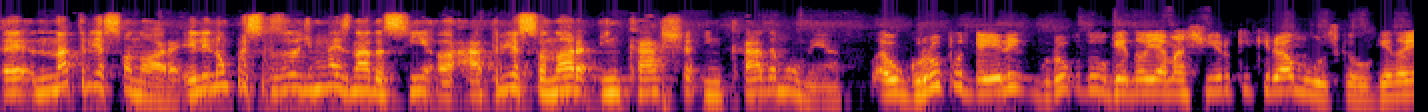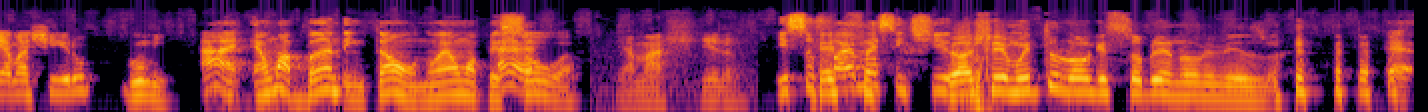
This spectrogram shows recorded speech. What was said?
é, na trilha sonora. Ele não precisou de mais nada assim. A, a trilha sonora encaixa em cada momento. É o grupo dele, grupo do Geno Yamashiro, que criou a música. O Geno Yamashiro Gumi. Ah, é uma banda então? Não é uma pessoa? Yamashiro. Isso faz mais sentido. Eu achei muito longo esse sobrenome mesmo. É,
